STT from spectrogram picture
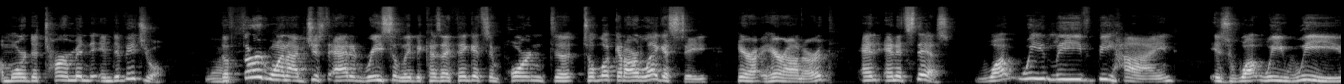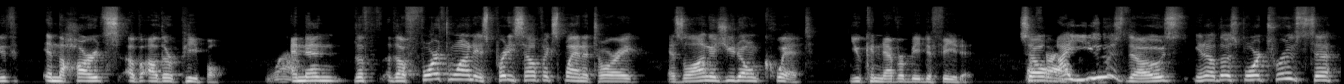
a more determined individual. The third one I've just added recently because I think it's important to, to look at our legacy here, here on earth. And, and it's this what we leave behind is what we weave in the hearts of other people. Wow. And then the the fourth one is pretty self-explanatory. As long as you don't quit, you can never be defeated. So right. I use those, you know, those four truths to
